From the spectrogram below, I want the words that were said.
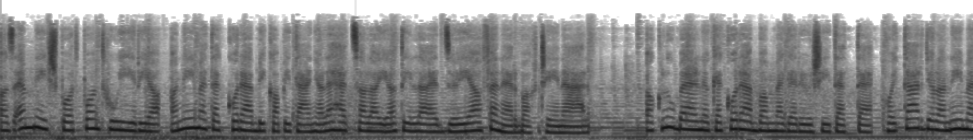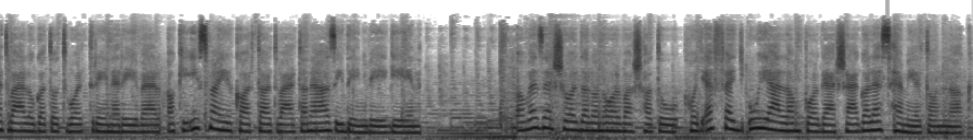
Az m4sport.hu írja, a németek korábbi kapitánya lehet Szalai Attila edzője a Fenerbahcsénál. A klub elnöke korábban megerősítette, hogy tárgyal a német válogatott volt trénerével, aki Ismail Kartalt váltaná az idény végén. A vezes oldalon olvasható, hogy F1 új állampolgársága lesz Hamiltonnak.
